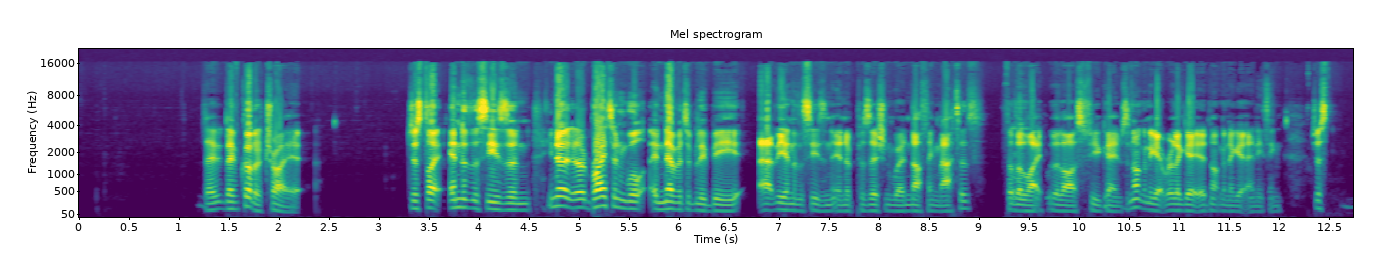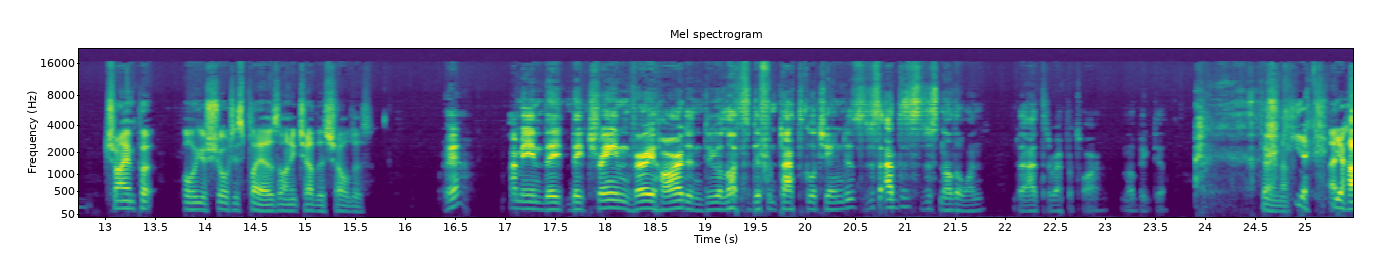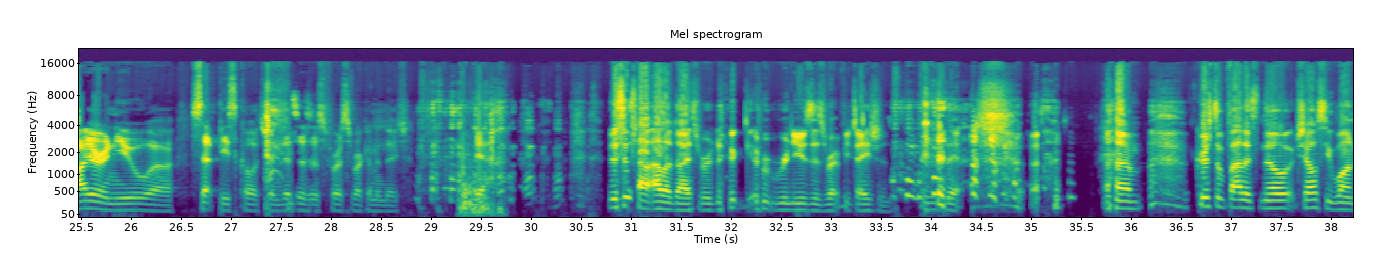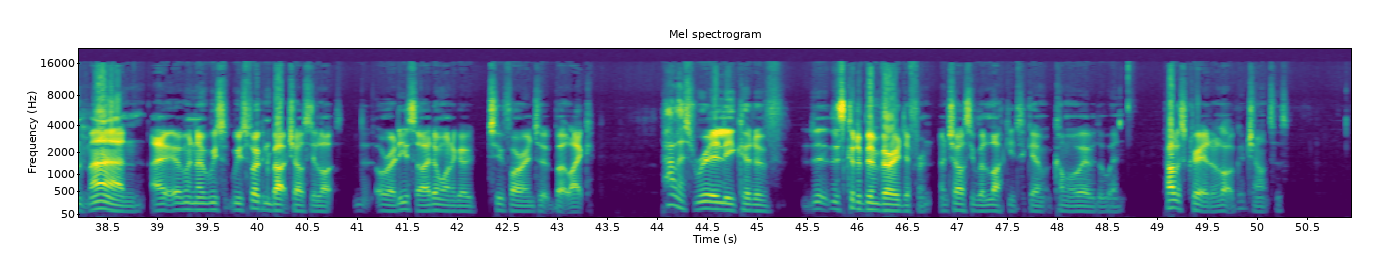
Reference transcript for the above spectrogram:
They, they've got to try it. Just like end of the season, you know, Brighton will inevitably be at the end of the season in a position where nothing matters for the mm. like the last few games. They're not going to get relegated, not going to get anything. Just try and put all your shortest players on each other's shoulders. Yeah. I mean, they, they train very hard and do lots of different tactical changes. Just add this is just another one to add to the repertoire. No big deal. Fair enough. Yeah, I- you hire a new uh, set piece coach, and this is his first recommendation. Yeah. This is how Allardyce re- renews his reputation. This is it. um, Crystal Palace no, Chelsea one. Man, I, I mean, we we've spoken about Chelsea a lot already, so I don't want to go too far into it. But like, Palace really could have. Th- This could have been very different, and Chelsea were lucky to get, come away with the win. Palace created a lot of good chances.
